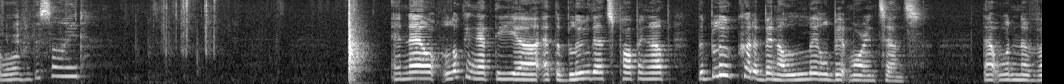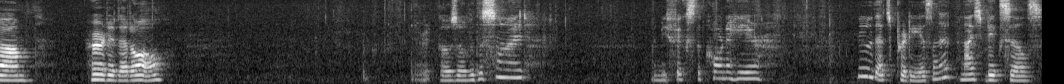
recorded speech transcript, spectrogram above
Go over the side. And now looking at the uh, at the blue that's popping up, the blue could have been a little bit more intense. That wouldn't have um, hurt it at all. There it goes over the side. Let me fix the corner here. Ooh, that's pretty, isn't it? Nice big cells.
